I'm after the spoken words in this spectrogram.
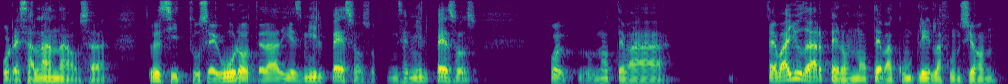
por esa lana. O sea, entonces si tu seguro te da 10 mil pesos o 15 mil pesos, pues no te va, te va a ayudar, pero no te va a cumplir la función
